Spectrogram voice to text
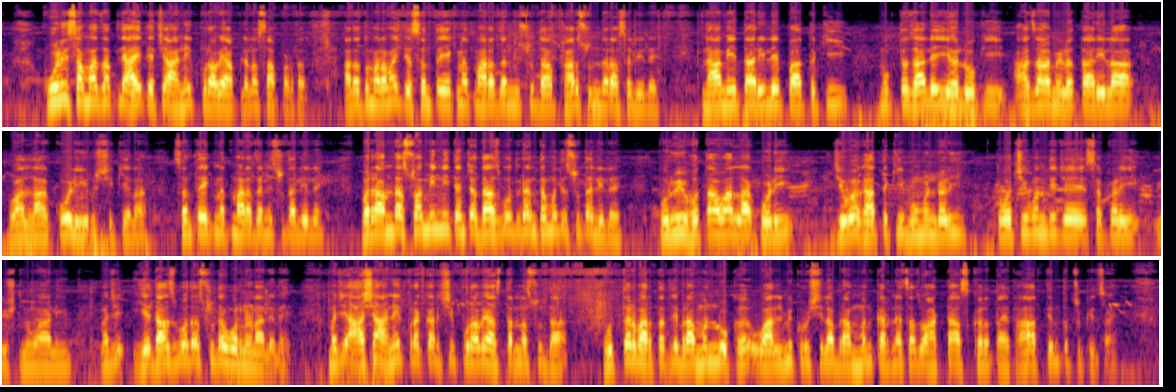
कोळी समाजातले आहेत त्याचे अनेक पुरावे आपल्याला सापडतात. आता तुम्हाला माहिती आहे संत एकनाथ महाराजांनी सुद्धा फार सुंदर असं लिहिलं आहे नामे तारिले पातकी मुक्त झाले इहलोकी आजा मिळतारीला वाल्हा कोळी ऋषी केला संत एकनाथ महाराजांनी सुद्धा लिहिलंय. बरं रामदास स्वामींनी त्यांच्या दासबोध ग्रंथामध्ये सुद्धा लिहिलंय. पूर्वी होता वाल्हा कोळी जीवघातकी भूमंडळी त्वचिवंदी जे जय सकळी विष्णू आणि म्हणजे हे दासबोधात सुद्धा वर्णन आलेलं आहे. म्हणजे अशा अनेक प्रकारची पुरावे असताना सुद्धा उत्तर भारतातले ब्राह्मण लोक वाल्मिक ऋषीला ब्राह्मण करण्याचा जो अट्टास करत आहेत हा अत्यंत चुकीचा आहे.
